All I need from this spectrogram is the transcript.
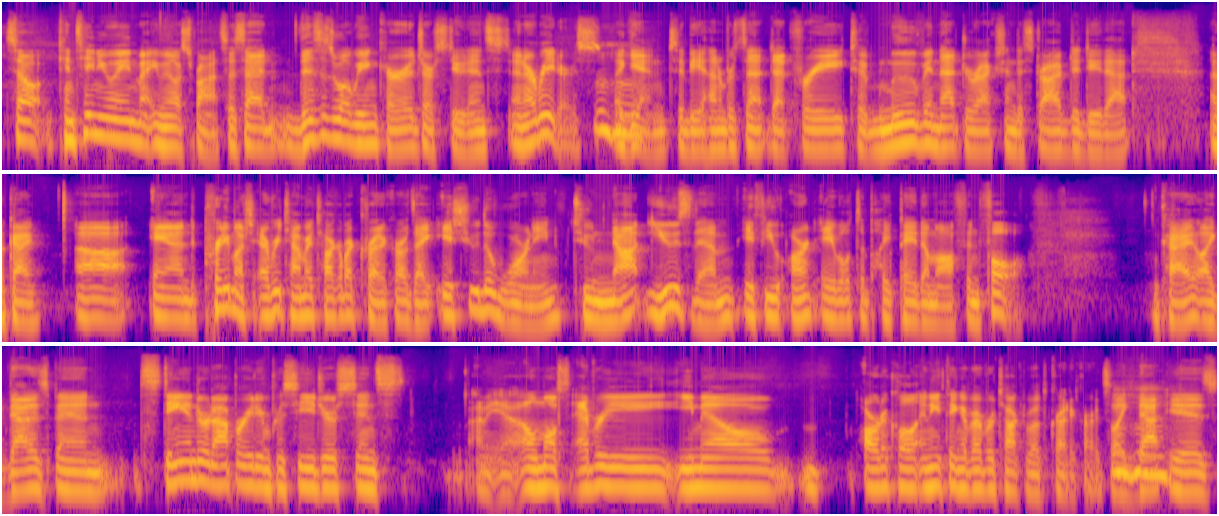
So continuing my email response, I said, this is what we encourage our students and our readers, Mm-hmm. again, to be 100% debt free, to move in that direction, to strive to do that. Okay. Uh, and pretty much every time I talk about credit cards, I issue the warning to not use them if you aren't able to pay, pay them off in full. Okay, like that has been standard operating procedure since, I mean, almost every email, article, anything I've ever talked about with credit cards. Like that is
